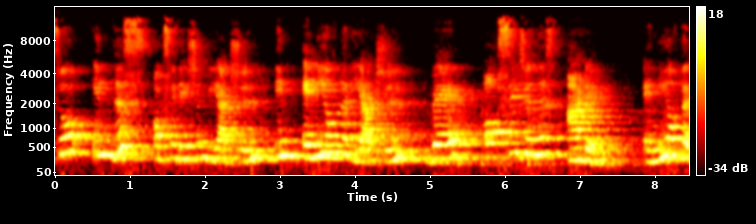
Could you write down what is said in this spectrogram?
So in this oxidation reaction, in any of the reaction where oxygen is added, any of the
